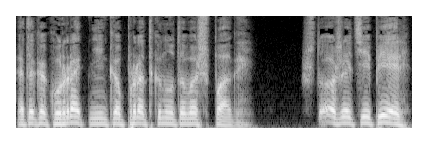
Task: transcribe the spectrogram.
это как аккуратненько проткнутого шпагой. Что же теперь?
